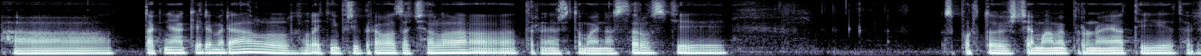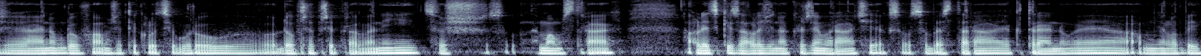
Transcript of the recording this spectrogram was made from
A tak nějak jdeme dál. Letní příprava začala, trenéři to mají na starosti, sportoviště máme pronajatý, takže já jenom doufám, že ty kluci budou dobře připravení, což nemám strach. Ale vždycky záleží na každém hráči, jak se o sebe stará, jak trénuje a měla by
